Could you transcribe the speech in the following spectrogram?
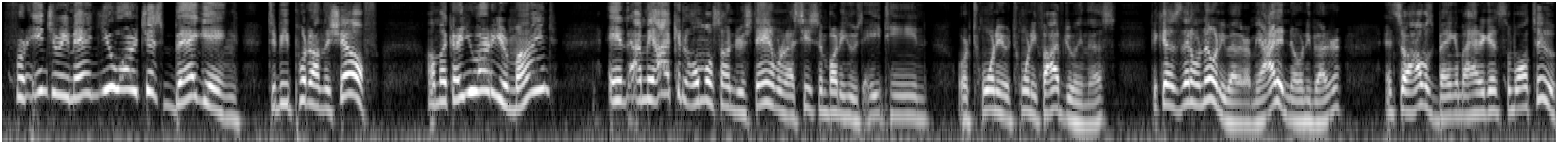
for injury, man. You are just begging to be put on the shelf. I'm like, are you out of your mind? And I mean, I can almost understand when I see somebody who's 18 or 20 or 25 doing this because they don't know any better. I mean, I didn't know any better. And so I was banging my head against the wall too.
